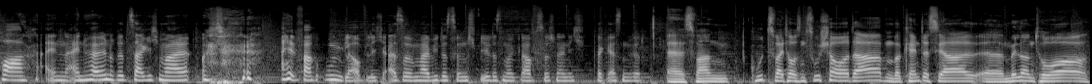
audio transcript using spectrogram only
boah, ein, ein Höllenritt, sag ich mal. Und einfach unglaublich. Also mal wieder so ein Spiel, das man glaubt, so schnell nicht vergessen wird. Äh, es waren gut 2000 Zuschauer da. Man kennt es ja, äh, Millern-Tor,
